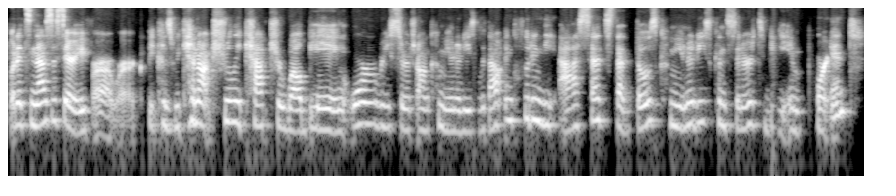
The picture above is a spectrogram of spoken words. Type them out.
but it's necessary for our work because we cannot truly capture well-being or research on communities without including the assets that those communities consider to be important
